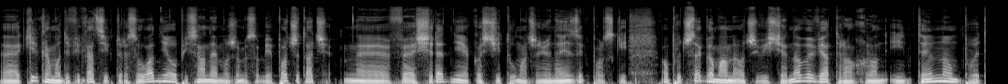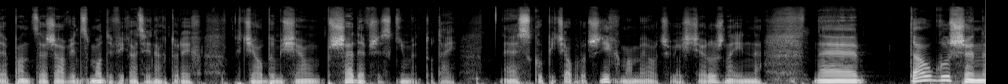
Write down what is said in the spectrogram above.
e, kilka modyfikacji, które są ładnie opisane, możemy sobie poczytać e, w średniej jakości tłumaczeniu na język polski. Oprócz tego mamy oczywiście nowy wiatrochron i tylną płytę pancerza, więc modyfikacje, na których chciałbym się przede wszystkim tutaj e, skupić. Oprócz nich mamy oczywiście różne inne e, Dauguszyn,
